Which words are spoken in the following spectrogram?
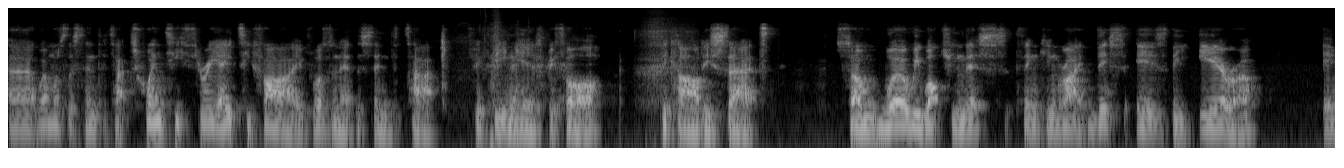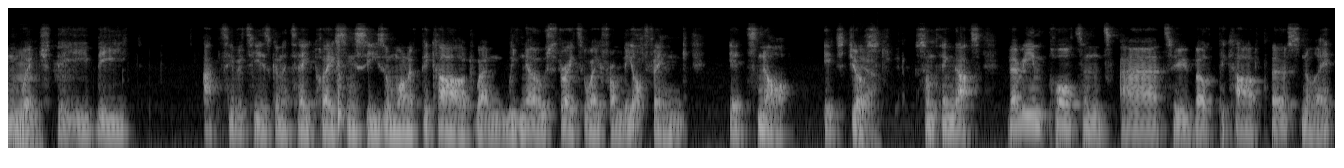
uh, when was the synth attack? 2385, wasn't it? The synth attack, 15 years before Picard is set. So were we watching this thinking, right, this is the era in Hmm. which the the activity is going to take place in season one of Picard when we know straight away from the offing it's not. It's just something that's very important uh, to both Picard personally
